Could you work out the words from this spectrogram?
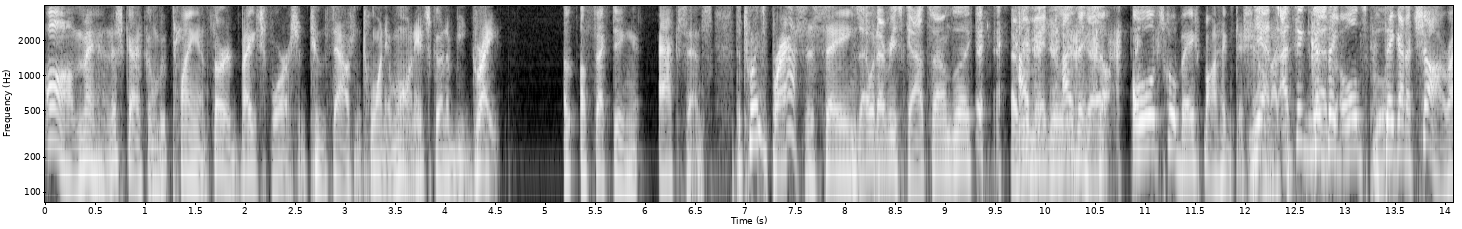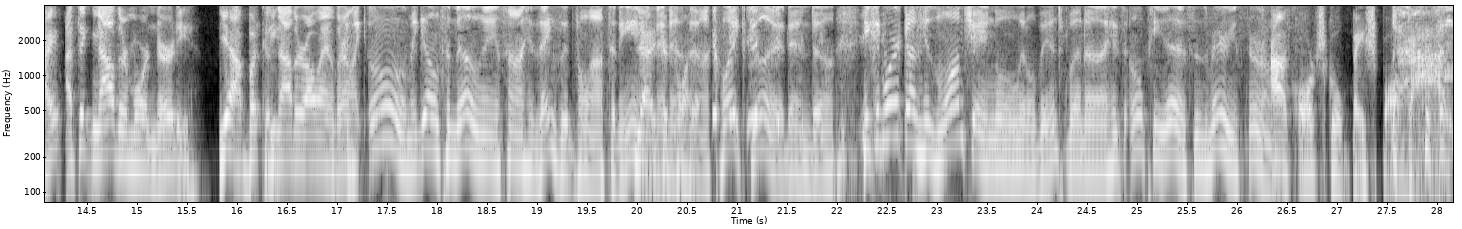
"Oh man, this guy's going to be playing third base for us in 2021. It's going to be great." a- Affecting accents. The Twins brass is saying Is that what every Scott sounds like? Every I, major league I think Scott? so. Old school baseball. I think they sound Yeah, like I think that's they- old school. They got a chaw, right? I think now they're more nerdy Yeah, but because the- now they're all out. they're like, Oh, Miguel Sano I saw his exit velocity Yeah, and it is uh, quite good. And uh, he can work on his launch angle a little bit, but uh, his OPS is very strong. I like old school baseball guy.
